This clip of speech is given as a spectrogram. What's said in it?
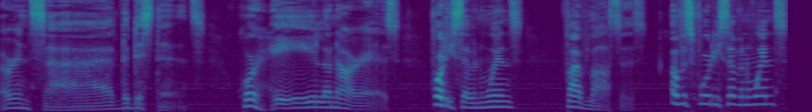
are inside the distance. Jorge Linares, 47 wins, 5 losses. Of his 47 wins,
